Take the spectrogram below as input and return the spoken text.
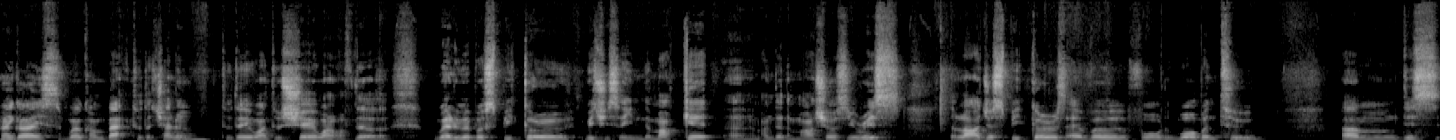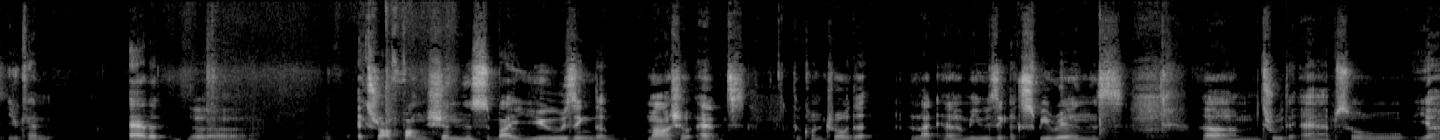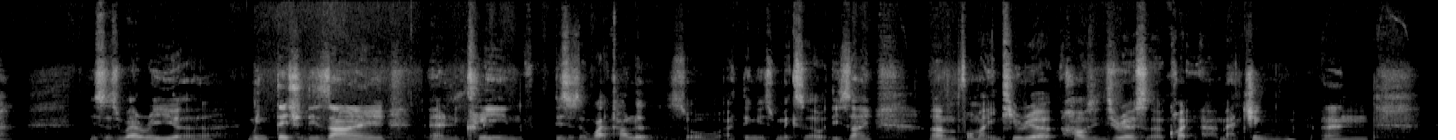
Hi guys, welcome back to the channel. Today I want to share one of the valuable speaker which is in the market um, under the Marshall series. The largest speakers ever for the Woburn 2. Um, this you can add uh, extra functions by using the Marshall apps to control the like uh, music experience um, through the app. So yeah this is very uh, vintage design and clean. This is a white color so I think it makes a design um, for my interior house interiors uh, quite matching. And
